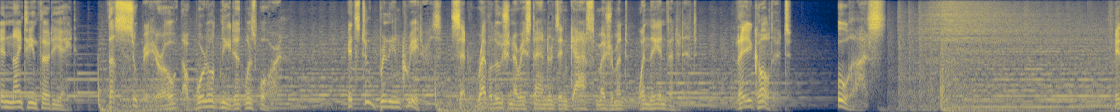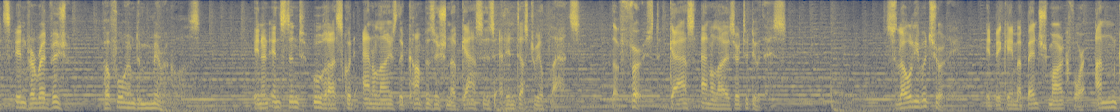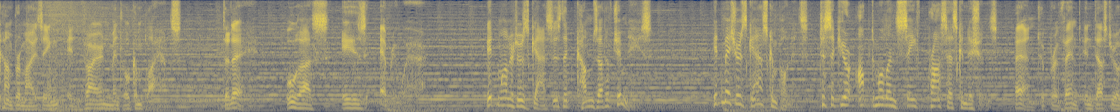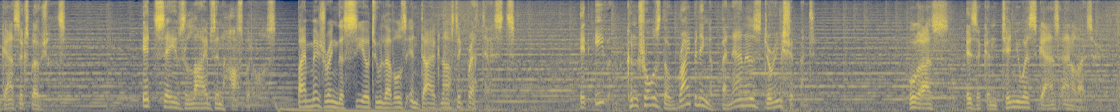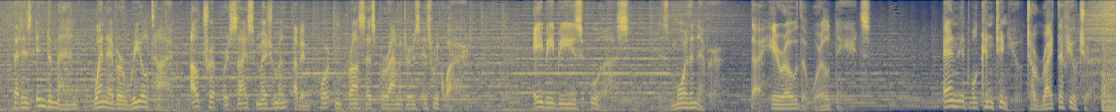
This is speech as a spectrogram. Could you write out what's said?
In 1938, the superhero the world needed was born. Its two brilliant creators set revolutionary standards in gas measurement when they invented it. They called it URAS. Its infrared vision performed miracles. In an instant, URAS could analyze the composition of gases at industrial plants, the first gas analyzer to do this. Slowly but surely, it became a benchmark for uncompromising environmental compliance. Today, URAS is everywhere. It monitors gases that comes out of chimneys. It measures gas components to secure optimal and safe process conditions and to prevent industrial gas explosions. It saves lives in hospitals by measuring the CO2 levels in diagnostic breath tests it even controls the ripening of bananas during shipment. URAS is a continuous gas analyzer that is in demand whenever real-time, ultra-precise measurement of important process parameters is required. ABB's URAS is more than ever the hero the world needs. And it will continue to write the future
